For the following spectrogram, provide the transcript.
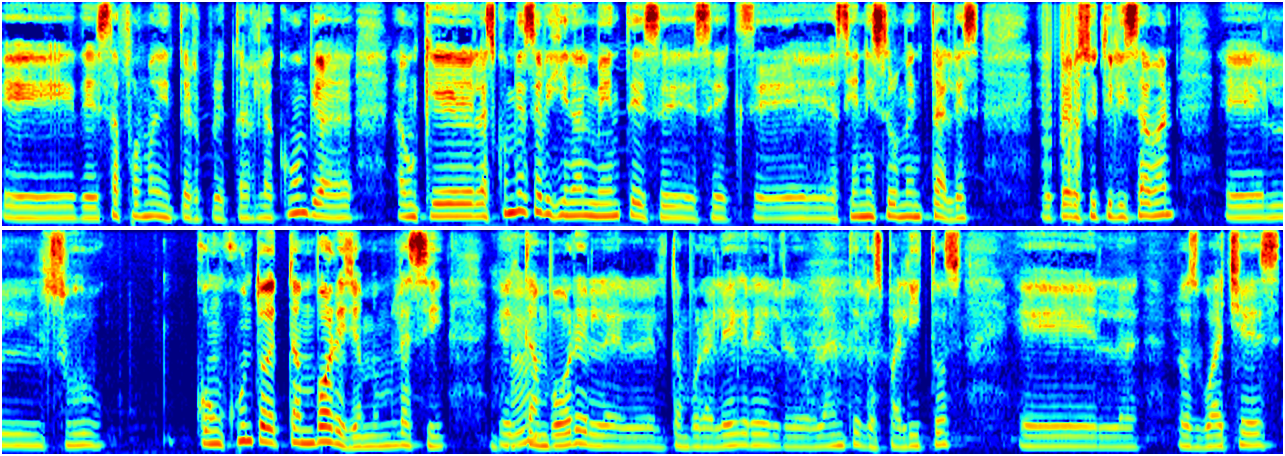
eh, de esta forma de interpretar la cumbia, aunque las cumbias originalmente se, se- se hacían instrumentales, eh, pero se utilizaban el- su conjunto de tambores, llamémoslo así, el tambor, el, el- el tambor alegre, el redoblante, los palitos, el- los guaches,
